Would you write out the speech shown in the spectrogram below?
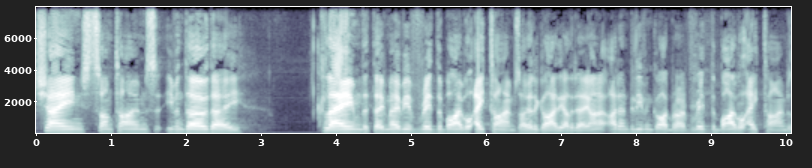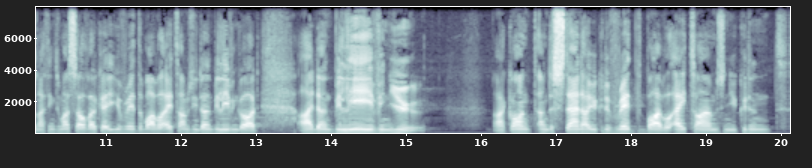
changed sometimes, even though they claim that they maybe have read the Bible eight times. I heard a guy the other day, I don't believe in God, but I've read the Bible eight times. And I think to myself, okay, you've read the Bible eight times, you don't believe in God. I don't believe in you. I can't understand how you could have read the Bible eight times and you couldn't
